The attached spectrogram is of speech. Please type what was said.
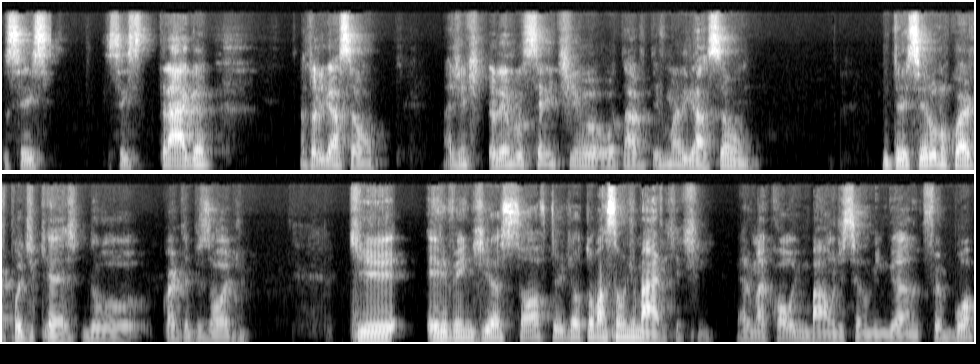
vocês, você estraga a tua ligação. A gente, eu lembro certinho, Otávio, teve uma ligação no terceiro ou no quarto podcast do quarto episódio que ele vendia software de automação de marketing. Era uma call inbound, se eu não me engano, que foi boa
